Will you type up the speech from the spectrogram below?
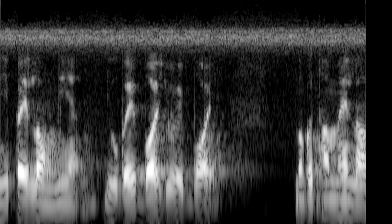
นี้ไปล่องเนี่ยอยู่บ่อยๆอยู่บ่อยๆมันก็ทำให้เรา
